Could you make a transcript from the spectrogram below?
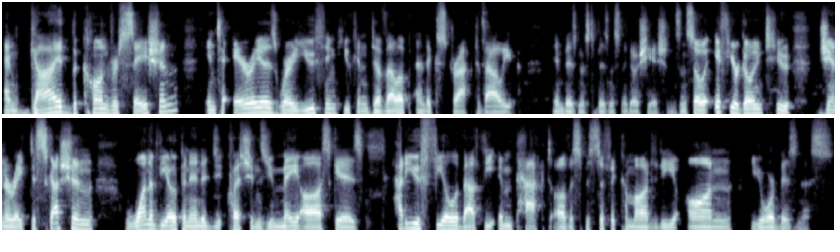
and guide the conversation into areas where you think you can develop and extract value in business to business negotiations. And so, if you're going to generate discussion, one of the open ended questions you may ask is How do you feel about the impact of a specific commodity on your business?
